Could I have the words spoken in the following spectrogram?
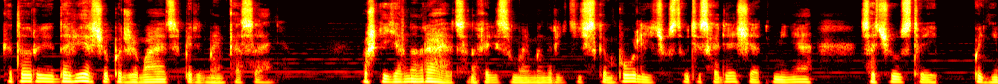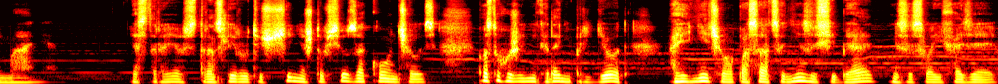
которые доверчиво поджимаются перед моим касанием. Кошке явно нравится находиться в моем энергетическом поле и чувствовать исходящее от меня сочувствие и понимание. Я стараюсь транслировать ощущение, что все закончилось. Пастух уже никогда не придет, а и нечего опасаться ни за себя, ни за своих хозяев.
